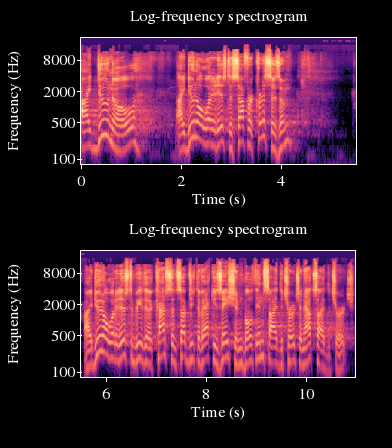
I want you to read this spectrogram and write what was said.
I do know, I do know what it is to suffer criticism I do know what it is to be the constant subject of accusation, both inside the church and outside the church.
